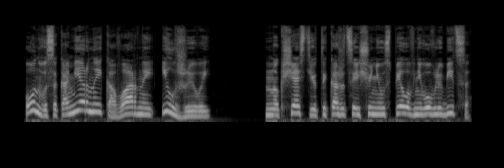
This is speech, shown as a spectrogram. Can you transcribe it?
Он высокомерный, коварный и лживый. Но, к счастью, ты, кажется, еще не успела в него влюбиться».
